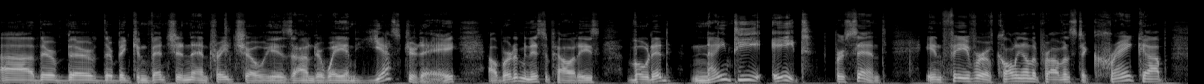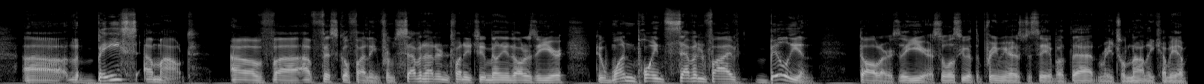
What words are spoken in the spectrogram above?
Uh, their, their, their big convention and trade show is underway, and yesterday, Alberta municipalities voted 98% in favor of calling on the province to crank up uh, the base amount of, uh, of fiscal funding from $722 million a year to $1.75 billion dollars a year. So we'll see what the premier has to say about that, and Rachel Notley coming up.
